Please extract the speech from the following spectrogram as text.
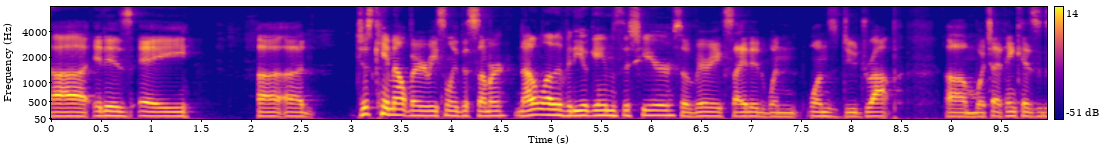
Uh, it is a uh, uh, just came out very recently this summer. Not a lot of video games this year, so very excited when ones do drop. Um, which I think has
